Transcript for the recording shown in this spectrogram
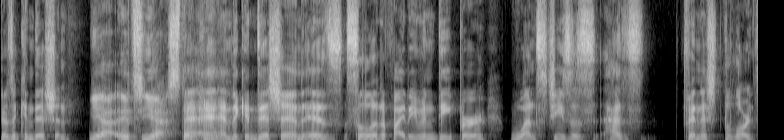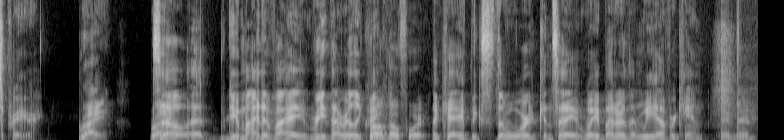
There's a condition, Yeah, it's yes. Thank and, you. and the condition is solidified even deeper once Jesus has finished the Lord's prayer. right. Right. So, uh, do you mind if I read that really quick? Bro, go for it. Okay, because the word can say it way better than we ever can. Amen.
